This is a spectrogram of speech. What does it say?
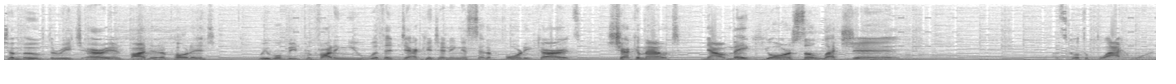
to move through each area and find an opponent. We will be providing you with a deck containing a set of 40 cards. Check them out. Now make your selection. Let's go with the black one.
